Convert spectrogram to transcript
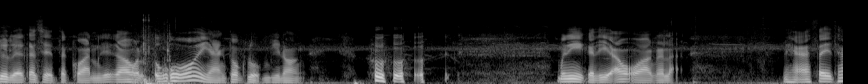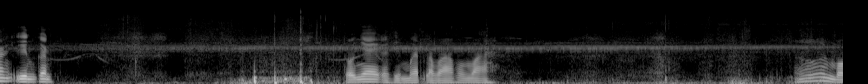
ช่วยเหลือเกษตรกรก็เอาโอ้ยอย่างตกหลุมพี่น้องมื่อนี้ก็ที่เอาออกแล้วล่ะไปหาใส่ทั้งอื่นก่อนตัวใหญ่ก็สิเมดละว่าผมว่าโอ้ยมันบ่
